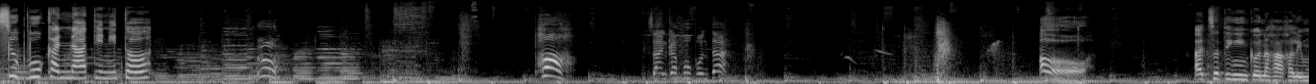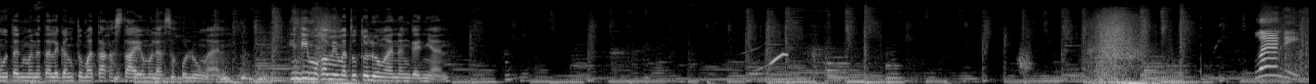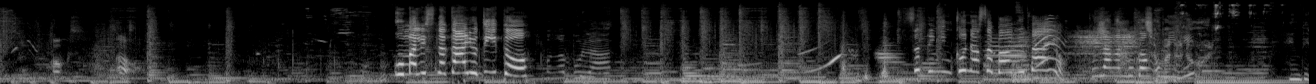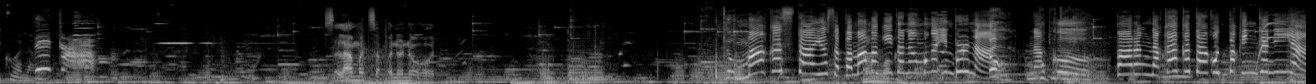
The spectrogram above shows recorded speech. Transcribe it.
Subukan natin ito. Pa! Saan ka pupunta? Oh, At sa tingin ko nakakalimutan mo na talagang tumatakas tayo mula sa kulungan. Hindi mo kami matutulungan ng ganyan. Landy! Umalis na tayo dito! Mga bulat. Sa tingin ko, nasa banyo tayo. Kailangan mo bang umihi? hindi ko alam. Salamat sa panonood. Tumakas tayo sa pamamagitan ng mga imbernal. Naku, parang nakakatakot pakinggan niyan.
